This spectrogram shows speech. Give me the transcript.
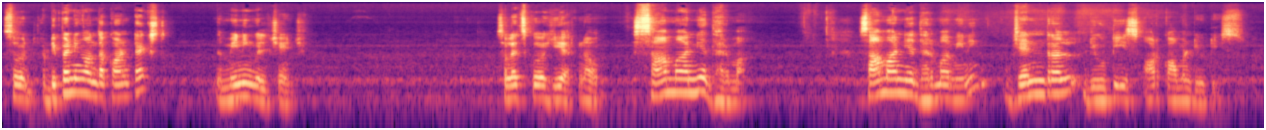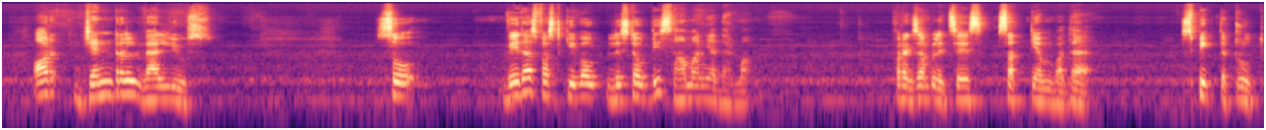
So, depending on the context, the meaning will change. So, let's go here now. Samanya dharma. Samanya dharma meaning general duties or common duties or general values. So, Vedas first give out list out the Samanya Dharma. For example, it says Satyam Vada, speak the truth.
